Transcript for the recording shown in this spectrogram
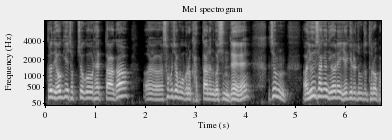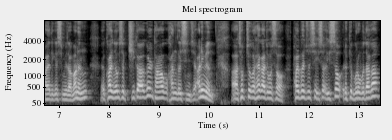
그런데 여기에 접촉을 했다가 어, 서부지방법원을 갔다는 것인데 지금 아, 윤상현 의원의 얘기를 좀 더 들어봐야 되겠습니다만은 과연 여기서 기각을 당하고 간 것인지 아니면 아, 접촉을 해가지고서 발표해 줄 수 있어 있어? 이렇게 물어보다가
